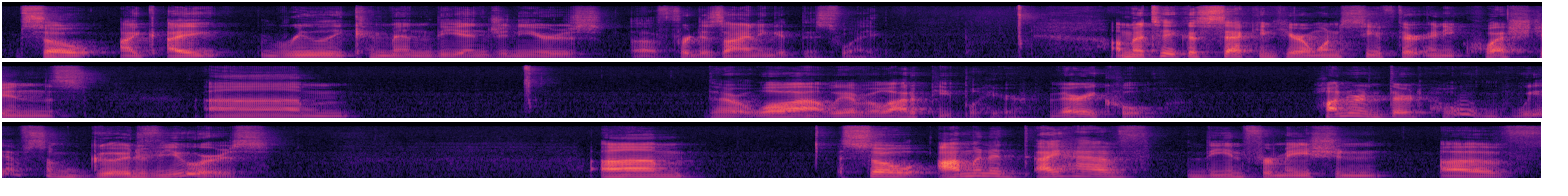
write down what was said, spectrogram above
so I, I, really commend the engineers uh, for designing it this way. I'm going to take a second here. I want to see if there are any questions. Um, there, wow, we have a lot of people here. Very cool. 130. Oh, we have some good viewers. Um, so I'm gonna. I have the information of.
